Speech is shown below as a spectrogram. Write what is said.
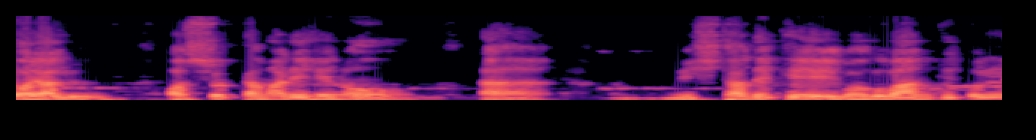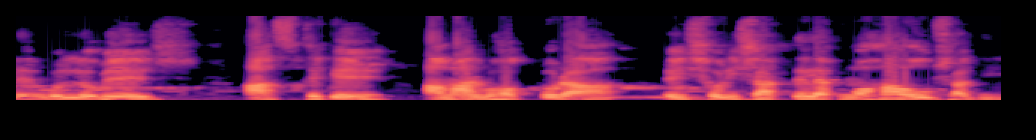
দয়ালু। অশ্বত্থামার এহেন হ্যাঁ নিষ্ঠা দেখে ভগবান কি করলেন? বলল, বেশ, আজ থেকে আমার ভক্তরা এই সরিষার তেল এক মহা ঔষধি।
